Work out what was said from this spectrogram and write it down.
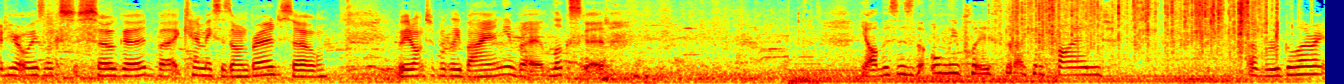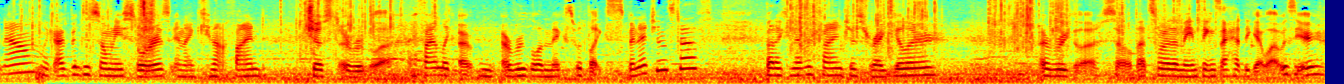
bread here always looks so good, but Ken makes his own bread, so we don't typically buy any, but it looks good. Y'all, this is the only place that I can find arugula right now. Like, I've been to so many stores and I cannot find just arugula. I find like arugula mixed with like spinach and stuff, but I can never find just regular arugula. So that's one of the main things I had to get while I was here.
